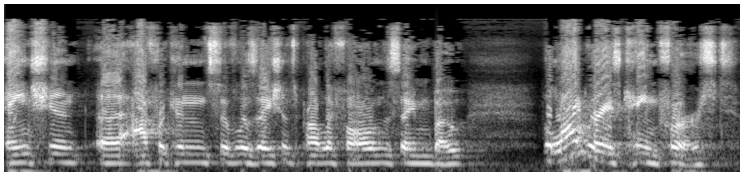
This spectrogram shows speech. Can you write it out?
ancient uh, African civilizations probably fall in the same boat. The libraries came first.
